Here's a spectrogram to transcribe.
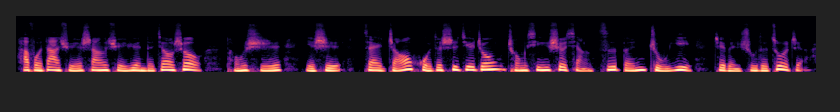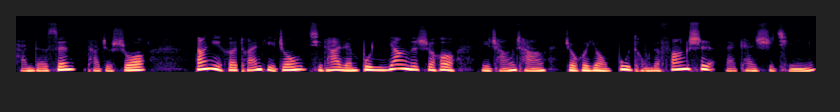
哈佛大学商学院的教授，同时也是在着火的世界中重新设想资本主义这本书的作者韩德森，他就说：“当你和团体中其他人不一样的时候，你常常就会用不同的方式来看事情。”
